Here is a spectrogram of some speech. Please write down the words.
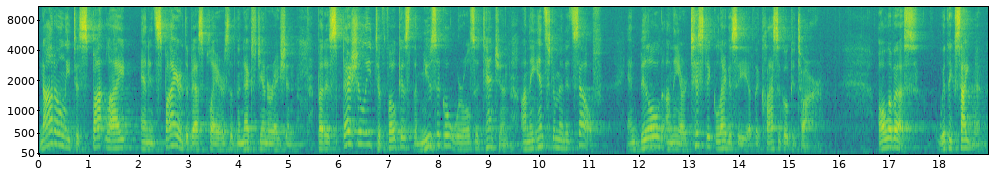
not only to spotlight and inspire the best players of the next generation, but especially to focus the musical world's attention on the instrument itself and build on the artistic legacy of the classical guitar. All of us with excitement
